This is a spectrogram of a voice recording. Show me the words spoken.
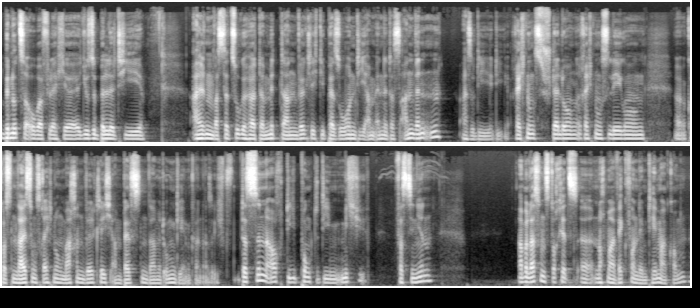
Benutzeroberfläche, Usability, allem, was dazugehört, damit dann wirklich die Personen, die am Ende das anwenden, also die, die Rechnungsstellung, Rechnungslegung, äh, Kosten-Leistungsrechnung machen, wirklich am besten damit umgehen können. Also ich, das sind auch die Punkte, die mich faszinieren. Aber lass uns doch jetzt äh, nochmal weg von dem Thema kommen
